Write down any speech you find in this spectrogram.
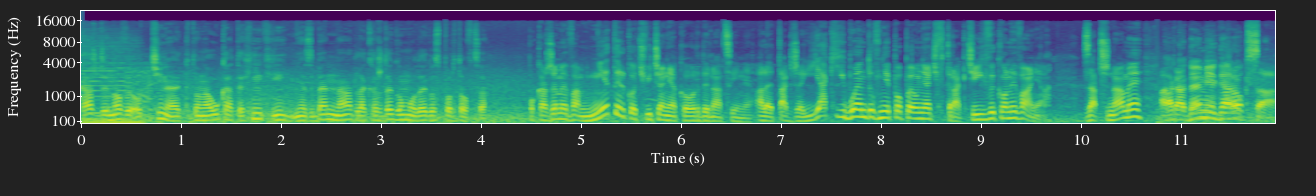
Każdy nowy odcinek to nauka techniki niezbędna dla każdego młodego sportowca. Pokażemy Wam nie tylko ćwiczenia koordynacyjne, ale także jakich błędów nie popełniać w trakcie ich wykonywania. Zaczynamy Akademię Garoksa.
